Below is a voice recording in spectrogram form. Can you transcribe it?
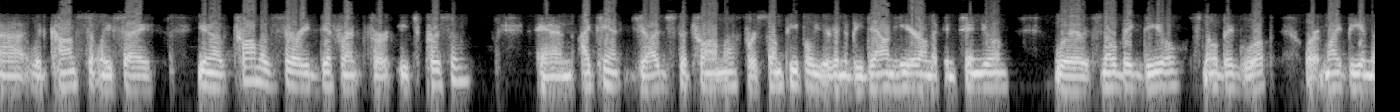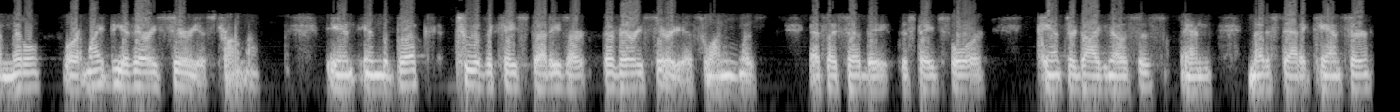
uh, would constantly say, you know, trauma is very different for each person. And I can't judge the trauma. For some people, you're going to be down here on the continuum where it's no big deal, it's no big whoop, or it might be in the middle, or it might be a very serious trauma. In in the book, two of the case studies are they're very serious. One was, as I said, the, the stage four cancer diagnosis and metastatic cancer.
